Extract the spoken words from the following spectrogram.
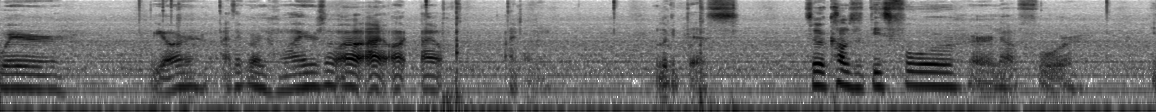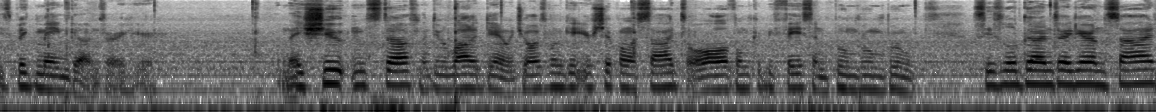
where we are. I think we're in Hawaii or something. I don't, I, don't, I don't, I don't know. Look at this. So it comes with these four, or not four, these big main guns right here and they shoot and stuff and they do a lot of damage. You always want to get your ship on the side so all of them could be facing boom, boom, boom. See these little guns right here on the side?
